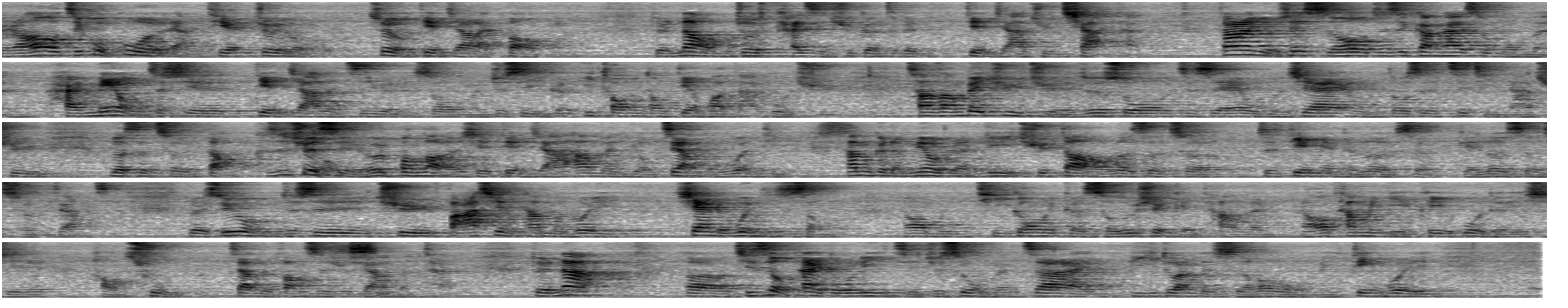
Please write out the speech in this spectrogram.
然后结果过了两天就有就有店家来报名，对，那我们就开始去跟这个店家去洽谈。当然有些时候就是刚开始我们还没有这些店家的资源的时候，我们就是一个一通一通电话打过去，常常被拒绝，就是说就是哎、我们现在我们都是自己拿去垃圾车倒，可是确实也会碰到一些店家，他们有这样的问题，他们可能没有人力去倒垃圾车，就是店面的垃圾给垃圾车这样子。对，所以我们就是去发现他们会现在的问题是什么，然后我们提供一个 solution 给他们，然后他们也可以获得一些好处，这样的方式去跟他们谈。对，那呃，其实有太多例子，就是我们在 B 端的时候，我们一定会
